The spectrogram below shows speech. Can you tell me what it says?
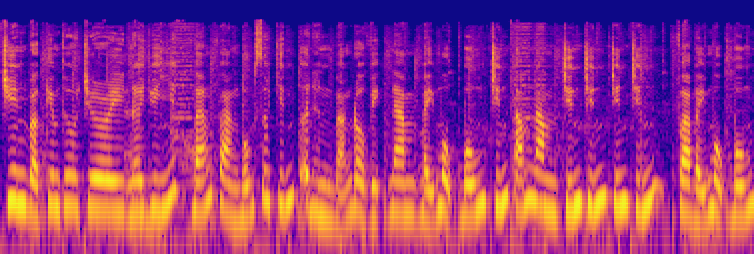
Chin và Kim Thu Jewelry, nơi duy nhất bán vàng 4 số 9 có in hình bản đồ Việt Nam 714 985 9999 và 714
